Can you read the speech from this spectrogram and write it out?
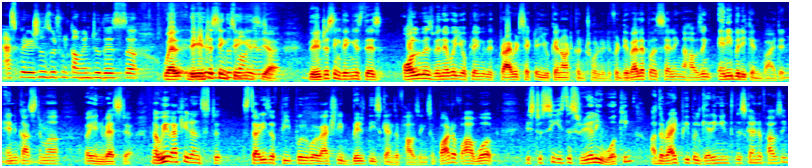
aspirations which will come into this? Uh, well, the interesting thing is, yeah, well. The interesting thing is there's always whenever you're playing with the private sector you cannot control it. If a developer is selling a housing anybody can buy it an end customer or investor. Now we've actually done st studies of people who have actually built these kinds of housing. So part of our work is to see is this really working? Are the right people getting into this kind of housing?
